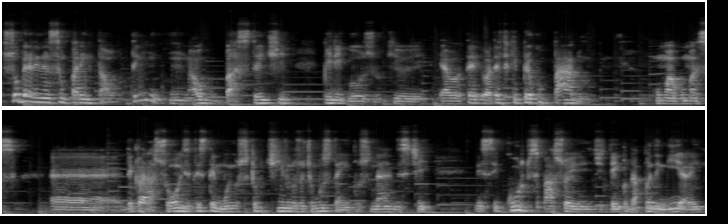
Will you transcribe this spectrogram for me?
Sobre alienação parental, tem um, algo bastante perigoso que eu até, eu até fiquei preocupado com algumas é, declarações e testemunhos que eu tive nos últimos tempos, né, neste, nesse curto espaço de tempo da pandemia, aí,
